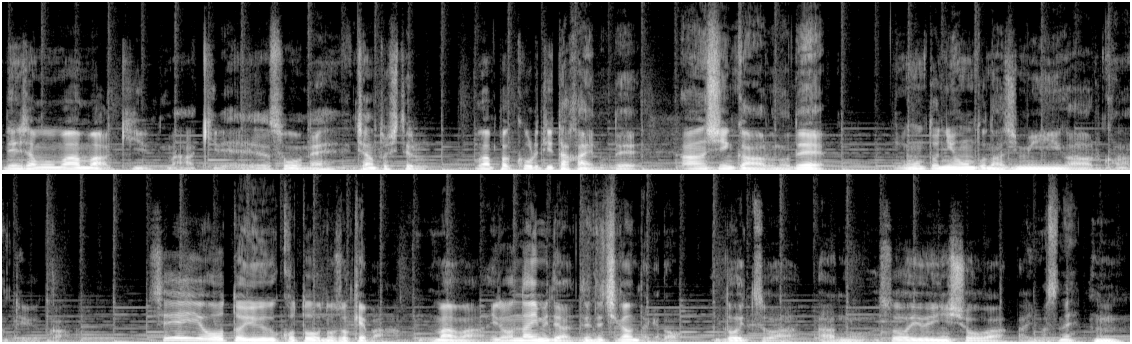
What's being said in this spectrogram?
電車もまあまあきまあ綺麗そうね。ちゃんとしてる。やっぱクオリティ高いので安心感あるので本当日本と馴染みがあるかなというか。西洋ということを除けばまあまあいろんな意味では全然違うんだけどドイツはあのそういう印象はありますね。うん、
